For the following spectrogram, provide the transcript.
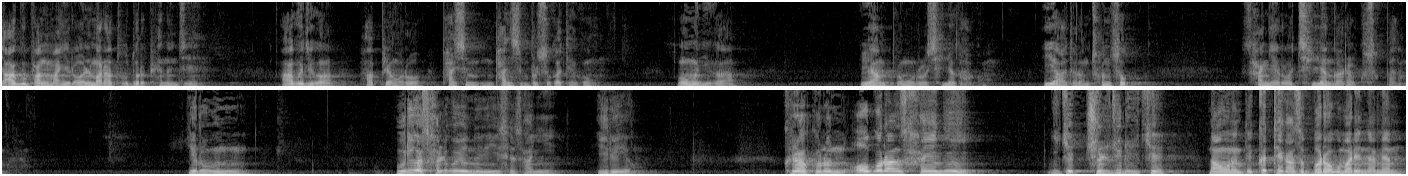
야구 방망이로 얼마나 두드러 패는지 아버지가 화병으로 반신, 반신불수가 되고 어머니가 요양병으로 실려가고 이 아들은 존속 상해로 7년간을 구속받은 거예요. 여러분, 우리가 살고 있는 이 세상이 이래요. 그래갖고는 억울한 사연이 이렇게 줄줄이 이렇게 나오는데 끝에 가서 뭐라고 말했냐면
